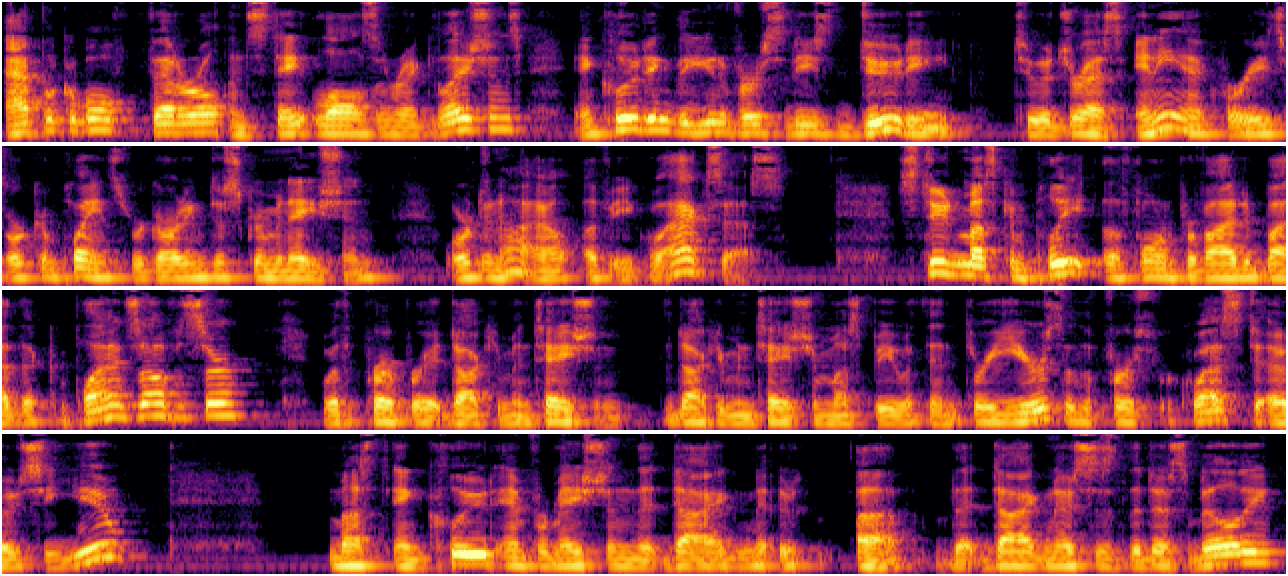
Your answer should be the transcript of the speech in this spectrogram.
applicable federal and state laws and regulations, including the university's duty to address any inquiries or complaints regarding discrimination or denial of equal access. Student must complete the form provided by the compliance officer with appropriate documentation. The documentation must be within three years of the first request to OCU, must include information that, diagno uh, that diagnoses the disability,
